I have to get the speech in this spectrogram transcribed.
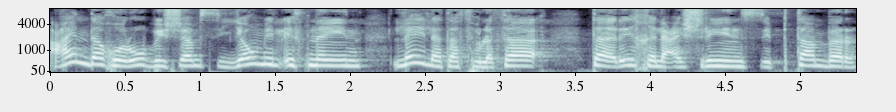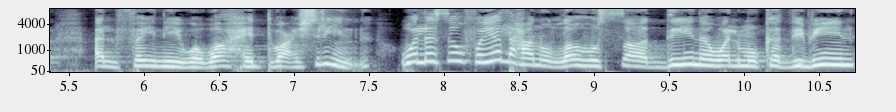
عند غروب شمس يوم الاثنين ليلة الثلاثاء تاريخ العشرين سبتمبر 2021 ولسوف يلعن الله الصادين والمكذبين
